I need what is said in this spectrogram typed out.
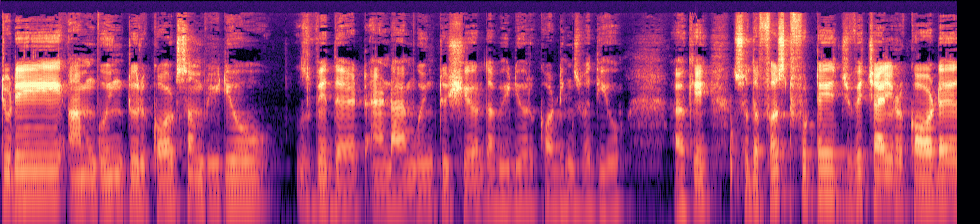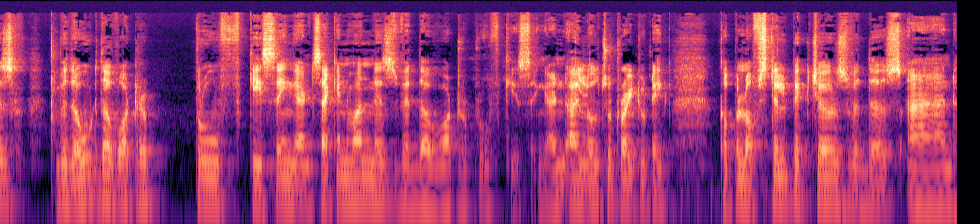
today I'm going to record some videos with it and I'm going to share the video recordings with you. Okay, so the first footage which I'll record is without the waterproof casing and second one is with the waterproof casing. And I'll also try to take a couple of still pictures with this and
